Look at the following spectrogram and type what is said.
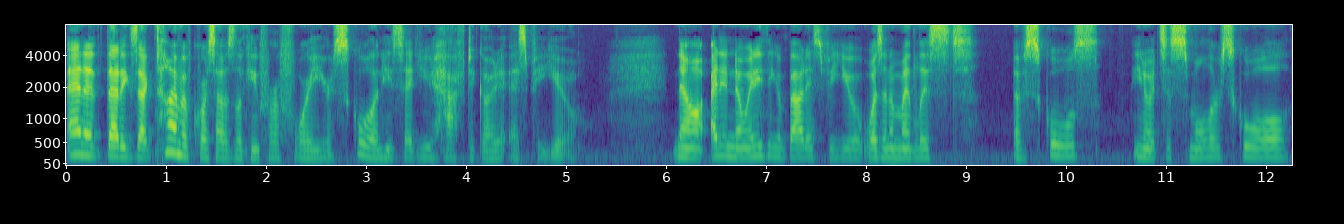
And at that exact time, of course, I was looking for a four year school, and he said, You have to go to SPU. Now, I didn't know anything about SPU, it wasn't on my list of schools. You know, it's a smaller school,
